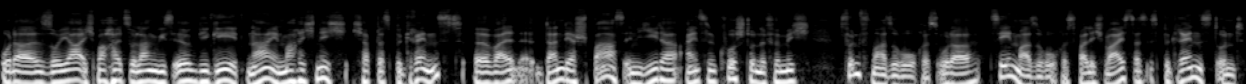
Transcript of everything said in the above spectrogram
oder so, ja, ich mache halt so lange, wie es irgendwie geht. Nein, mache ich nicht. Ich habe das begrenzt, äh, weil äh, dann der Spaß in jeder einzelnen Kursstunde für mich fünfmal so hoch ist oder zehnmal so hoch ist, weil ich weiß, das ist begrenzt und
